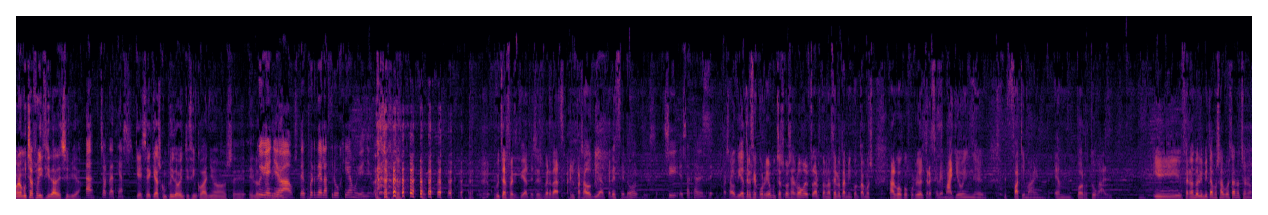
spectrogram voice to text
Bueno, muchas felicidades, Silvia. Ah, muchas gracias. Que sé que has cumplido 25 años eh, el Muy otro bien día. llevados. Después de la cirugía, muy bien llevados. Muchas felicidades, es verdad. El pasado día 13, ¿no? Sí, exactamente. El pasado día 13 ocurrió muchas cosas. En el Flarton Acero también contamos algo que ocurrió el 13 de mayo en eh, Fátima, en, en Portugal. Y Fernando, ¿le invitamos a algo esta noche o no?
